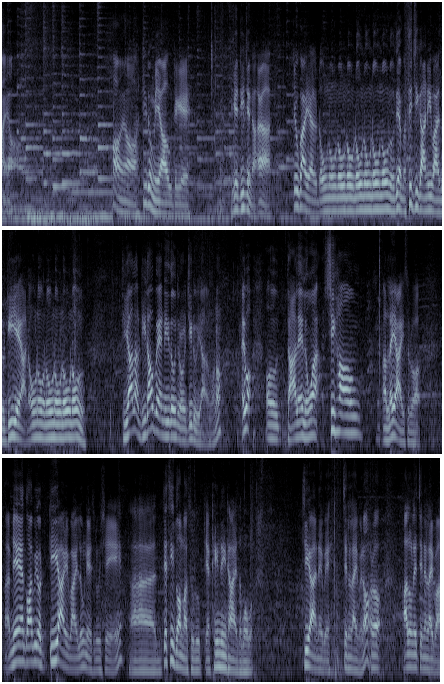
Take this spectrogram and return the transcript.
ဟာရဟာရတီးလို့မရဘူးတကယ်တကယ်တီးကျင်တာအဲ့ဒါကျုပ်ကရဒုံဒုံဒုံဒုံဒုံဒုံဒုံဒုံဒုံသိရမစစ်ချီကနေပါဆိုတီးရဒုံဒုံဒုံဒုံဒုံဒုံဒီကလောက်ဒီလောက်ပဲအနည်းဆုံးကျွန်တော်ကြည့်လို့ရမှာပေါ့နော်အဲ့ပေါ့ဟိုဒါလည်းလုံးဝရှေးဟောင်းလက်ရည်ဆိုတော့အမြဲတမ်းသွားပြီးတော့တီးရတွေပါလုံးနေဆိုလို့ရှိရင်အာပြက်စီသွားမှာဆိုလို့ပြန်ထိန်းသိမ်းထားတဲ့သဘောပေါ့ကြည့်ရနေပဲကျင်းလိုက်မယ်နော်အဲ့တော့အားလုံးလည်းကျင်းနေလိုက်ပါ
